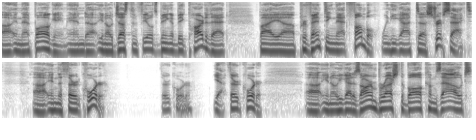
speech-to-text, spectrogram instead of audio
uh, in that ball game, and uh, you know Justin Fields being a big part of that by uh, preventing that fumble when he got uh, strip sacked in the third quarter. Third quarter, yeah, third quarter. Uh, you know, he got his arm brushed, the ball comes out,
